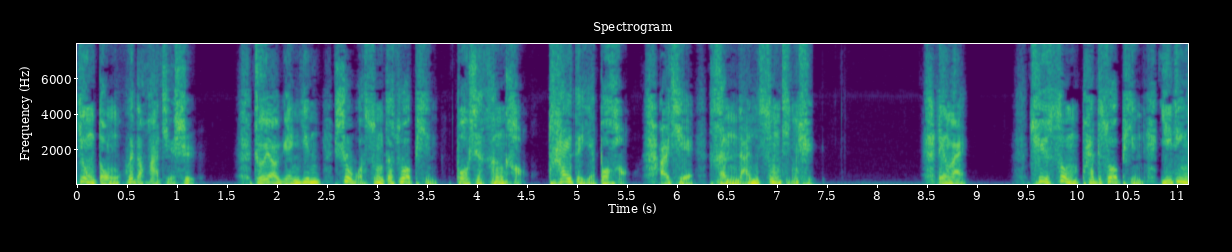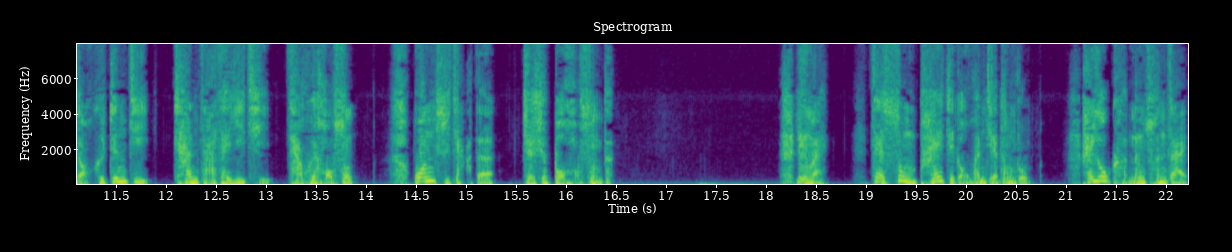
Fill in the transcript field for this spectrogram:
用董辉的话解释，主要原因是我送的作品不是很好，拍的也不好，而且很难送进去。另外，去送拍的作品一定要和真迹掺杂在一起才会好送，光是假的这是不好送的。另外，在送拍这个环节当中，还有可能存在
